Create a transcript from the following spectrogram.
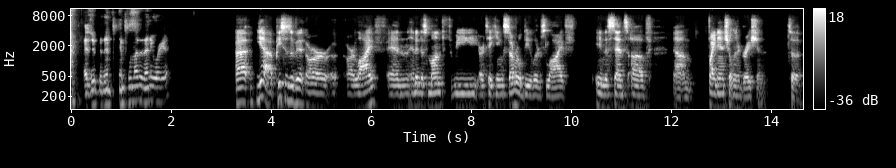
has it been implemented anywhere yet? Uh, yeah, pieces of it are are live, and end of this month we are taking several dealers live in the sense of um, financial integration, so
